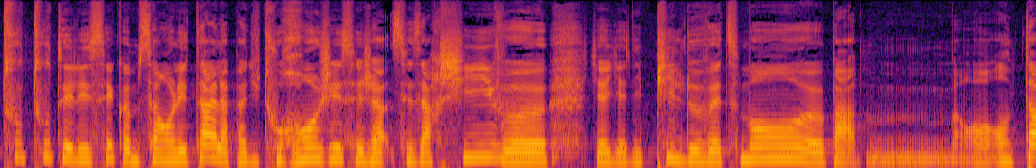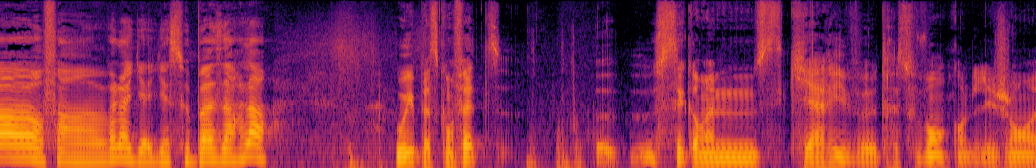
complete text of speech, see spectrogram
tout, est laissé comme ça en l'état. Elle n'a pas du tout rangé ses, archives. Euh, il y, a des piles de vêtements pas, en, tas. Enfin, voilà, il y, a ce bazar-là. Oui, parce qu'en fait, c'est quand même ce qui arrive très souvent quand les gens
